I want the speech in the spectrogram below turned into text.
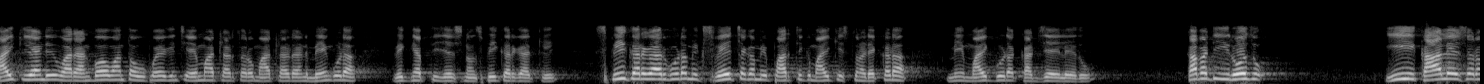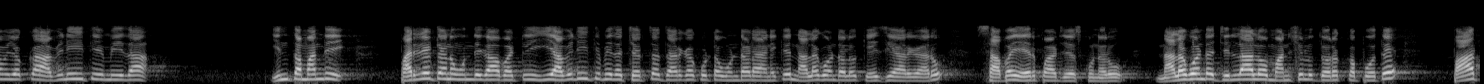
మైక్ ఇవ్వండి వారి అనుభవం అంతా ఉపయోగించి ఏం మాట్లాడతారో మాట్లాడండి. మేము కూడా విజ్ఞప్తి చేసినాం స్పీకర్ గారికి. స్పీకర్ గారు కూడా మీకు స్వేచ్ఛగా మీ పార్టీకి మైక్ ఇస్తున్నాడు. ఎక్కడ మీ మైక్ కూడా కట్ చేయలేదు. కాబట్టి ఈరోజు ఈ కాళేశ్వరం యొక్క అవినీతి మీద ఇంతమంది పర్యటన ఉంది కాబట్టి ఈ అవినీతి మీద చర్చ జరగకుండా ఉండడానికి నల్గొండలో కేసీఆర్ గారు సభ ఏర్పాటు చేసుకున్నారు. నల్గొండ జిల్లాలో మనుషులు దొరక్కపోతే పాత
